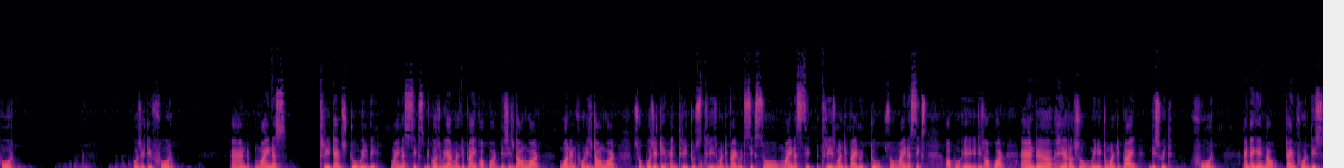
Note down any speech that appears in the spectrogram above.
4 positive 4 and minus 3 times 2 will be minus 6 because we are multiplying upward. This is downward. 1 and 4 is downward so positive and 3 to 3 is multiplied with 6 so minus 3 is multiplied with 2 so minus 6 up eh, it is upward. And uh, here also we need to multiply this with 4 and again now time for this.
